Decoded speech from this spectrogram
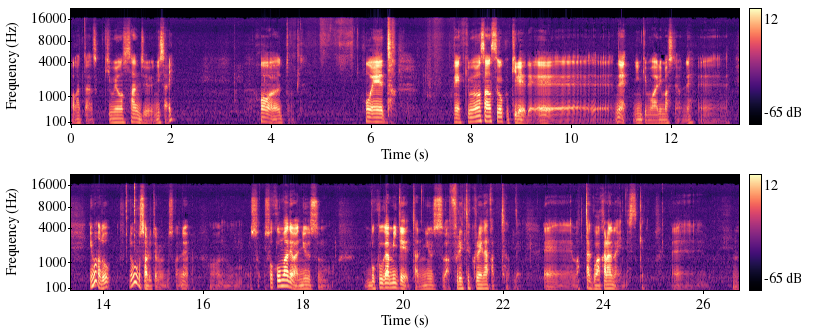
分かったんです。けどキム・ヨナ32歳はえっと。ほえー、っと。ねキム・ヨナさんすごく綺麗で、えー、ね人気もありましたよね。えー今どどうされてるんですかね？あのそそこまではニュースも僕が見てたニュースは触れてくれなかったので、えー、全くわからないんですけど、えーうん、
